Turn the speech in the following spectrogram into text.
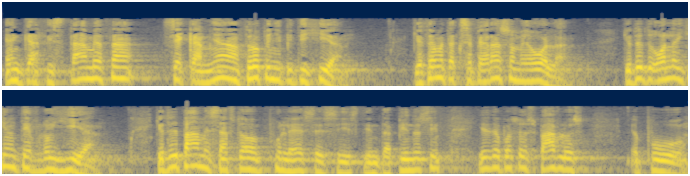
εγκαθιστάμεθα σε καμιά ανθρώπινη επιτυχία και θέλουμε να τα ξεπεράσουμε όλα. Και τότε όλα γίνονται ευλογία. Και τότε πάμε σε αυτό που λες εσύ στην ταπείνωση. Είδατε πως ο Παύλος που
